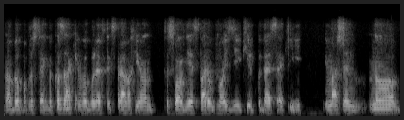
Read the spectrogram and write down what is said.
no, był po prostu jakby kozakiem w ogóle w tych sprawach i on dosłownie z paru gwoździ, kilku desek i i maszyn, no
